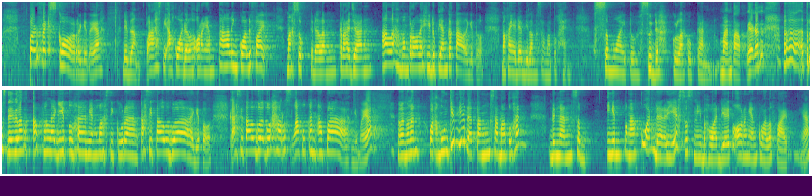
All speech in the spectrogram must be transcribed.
Perfect score gitu ya. Dia bilang pasti aku adalah orang yang paling qualified masuk ke dalam kerajaan Allah memperoleh hidup yang kekal gitu. Makanya dia bilang sama Tuhan, semua itu sudah kulakukan. Mantap, ya kan? terus dia bilang, apalagi Tuhan yang masih kurang? Kasih tahu gue gitu. Kasih tahu gue, gue harus lakukan apa gitu ya teman-teman. Wah mungkin dia datang sama Tuhan dengan ingin pengakuan dari Yesus nih bahwa dia itu orang yang qualified ya.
